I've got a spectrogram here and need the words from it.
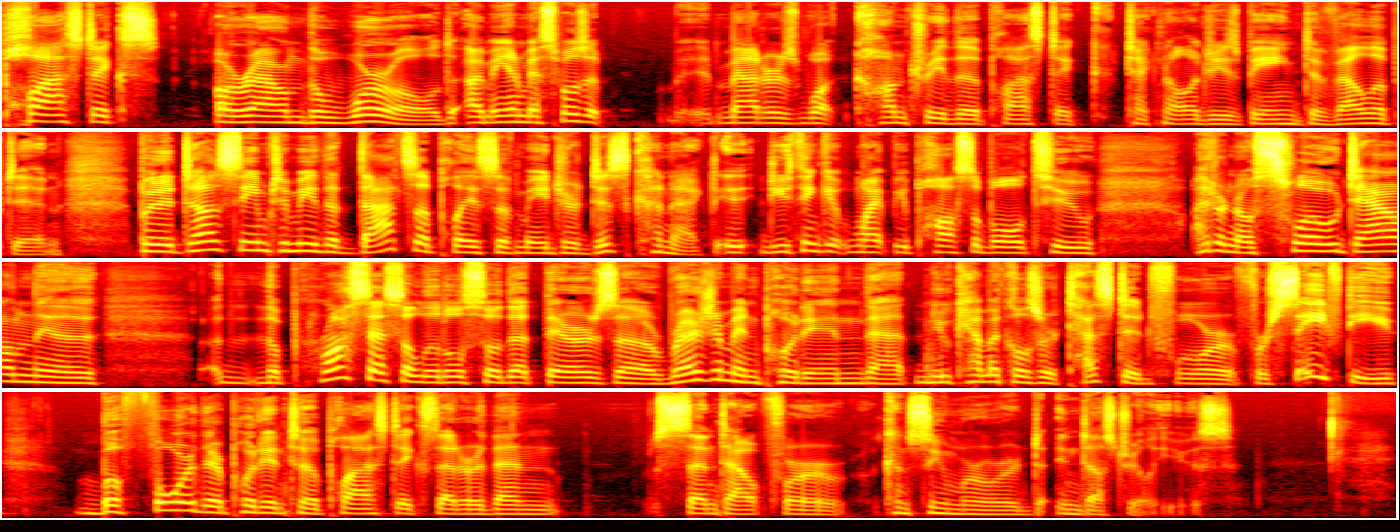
plastics around the world. I mean, I suppose it it matters what country the plastic technology is being developed in. But it does seem to me that that's a place of major disconnect. do you think it might be possible to, I don't know, slow down the the process a little so that there's a regimen put in that new chemicals are tested for for safety before they're put into plastics that are then sent out for consumer or industrial use.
